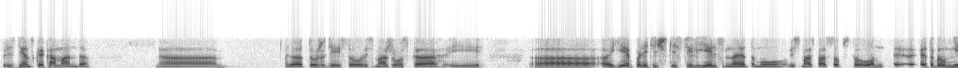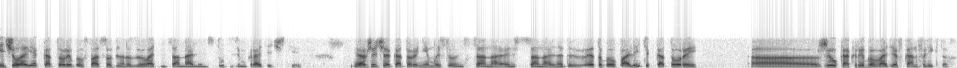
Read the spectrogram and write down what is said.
президентская команда э, тоже действовала весьма жестко, и э, политический стиль Ельцина этому весьма способствовал. Он, э, это был не человек, который был способен развивать национальные институты демократические. И вообще человек, который не мыслил институционально. институционально. Это, это был политик, который э, жил как рыба в воде в конфликтах.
